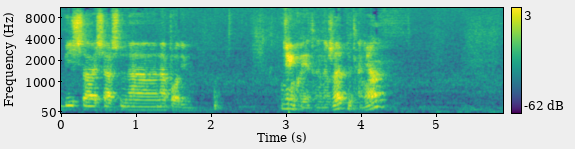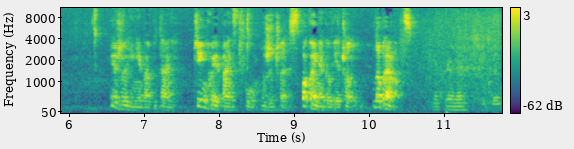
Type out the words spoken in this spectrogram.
bić, czas na, na podium. Dziękuję trenerze. Pytania? Jeżeli nie ma pytań, dziękuję Państwu. Życzę spokojnego wieczoru. Dobranoc. Dziękujemy. Dziękuję.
